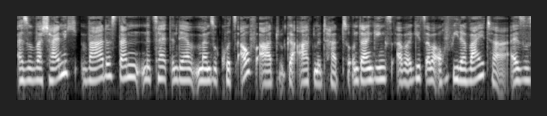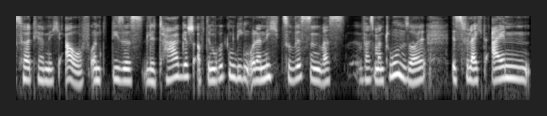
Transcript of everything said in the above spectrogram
Also wahrscheinlich war das dann eine Zeit, in der man so kurz aufgeatmet hat und dann ging's aber, geht's aber auch wieder weiter. Also es hört ja nicht auf. Und dieses lethargisch auf dem Rücken liegen oder nicht zu wissen, was, was man tun soll, ist vielleicht ein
